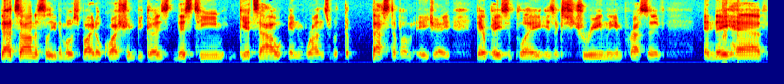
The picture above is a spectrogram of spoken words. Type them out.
That's honestly the most vital question because this team gets out and runs with the best of them, AJ. Their pace of play is extremely impressive, and they have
